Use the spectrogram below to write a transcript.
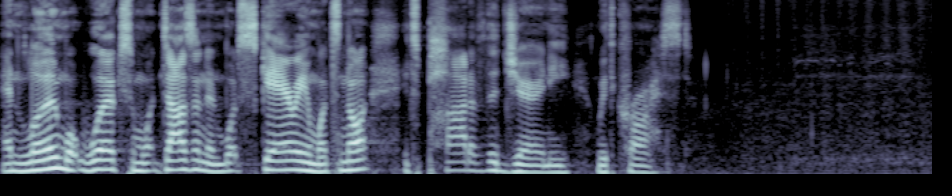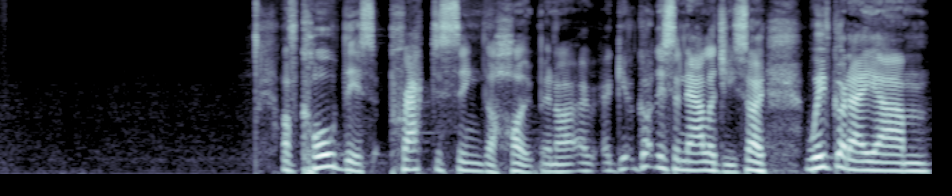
and learn what works and what doesn't and what's scary and what's not. It's part of the journey with Christ. I've called this practicing the hope. And I, I got this analogy. So we've got a, um,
